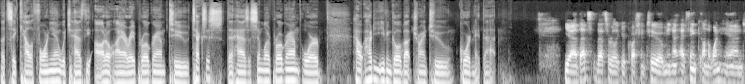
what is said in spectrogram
let's say California, which has the auto IRA program, to Texas that has a similar program, or how how do you even go about trying to coordinate that? Yeah, that's that's a really good question too. I mean, I, I think on the one hand,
